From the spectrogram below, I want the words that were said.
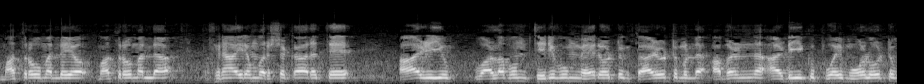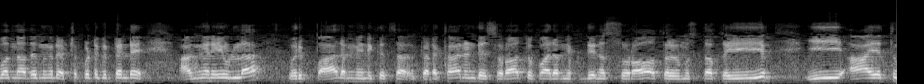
മാത്രവുമല്ലയോ മാത്രവുമല്ല പതിനായിരം വർഷക്കാലത്തെ ആഴിയും വളവും തിരിവും മേലോട്ടും താഴോട്ടുമുള്ള അവിടുന്ന് അടിയിക്ക് പോയി മോളോട്ട് വന്ന് അതിൽ നിന്ന് രക്ഷപ്പെട്ട് കിട്ടണ്ടേ? അങ്ങനെയുള്ള ഒരു പാലം എനിക്ക് കിടക്കാനുണ്ട്. സുറാത്തു പാലം. ഇഹ്ദിന സുറാത്തുൽ മുസ്തഖീം. ഈ ആയത്ത്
